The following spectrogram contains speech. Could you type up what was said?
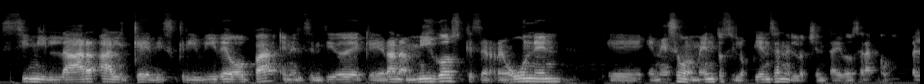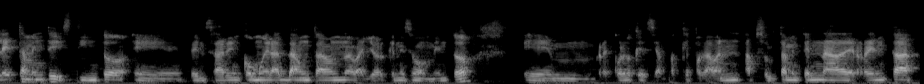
similar al que describí de OPA, en el sentido de que eran amigos que se reúnen, en ese momento, si lo piensan, en el 82 era completamente distinto eh, pensar en cómo era downtown Nueva York en ese momento. Em, recuerdo que decían que pagaban absolutamente nada de renta,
